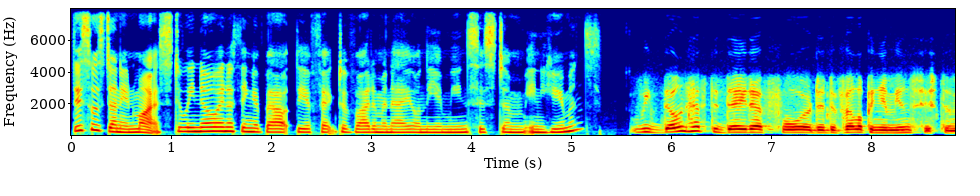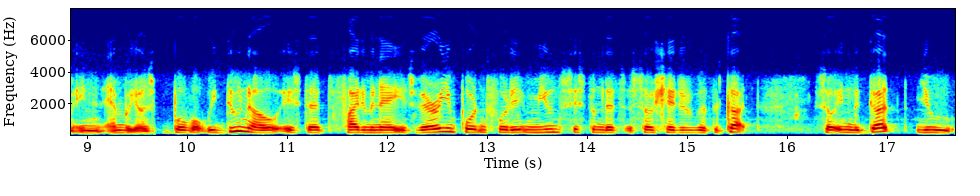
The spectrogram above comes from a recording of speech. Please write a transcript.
This was done in mice. Do we know anything about the effect of vitamin A on the immune system in humans? We don't have the data for the developing immune system in embryos, but what we do know is that vitamin A is very important for the immune system that's associated with the gut. So in the gut, you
